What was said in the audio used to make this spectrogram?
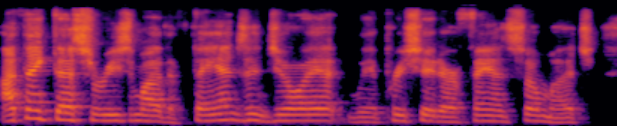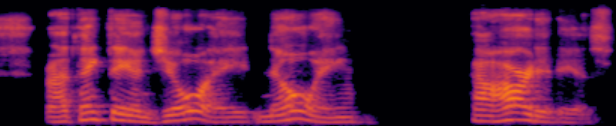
I think that's the reason why the fans enjoy it. We appreciate our fans so much, but I think they enjoy knowing how hard it is.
